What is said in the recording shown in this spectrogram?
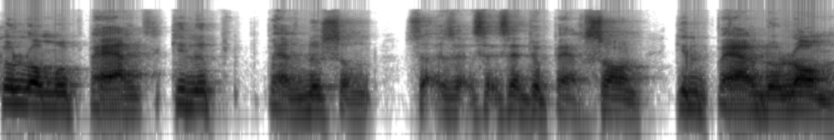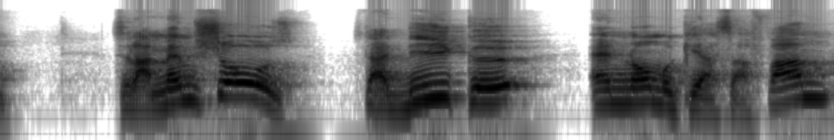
que l'homme perde, qu'il perde son, cette personne, qu'il perde l'homme. C'est la même chose. C'est-à-dire qu'un homme qui a sa femme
